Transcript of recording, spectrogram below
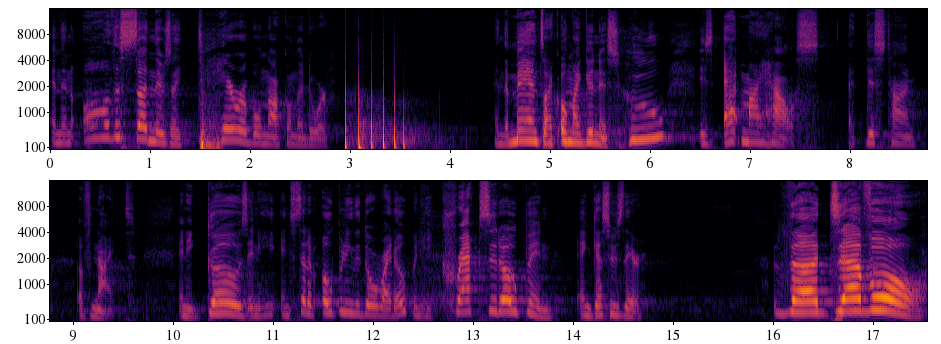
and then all of a sudden there's a terrible knock on the door. And the man's like, Oh my goodness, who is at my house at this time of night? And he goes, and he, instead of opening the door wide open, he cracks it open. And guess who's there? The devil.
